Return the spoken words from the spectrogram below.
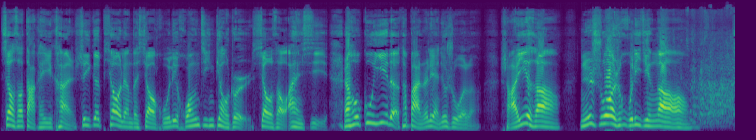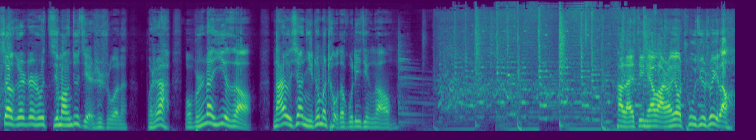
校嫂打开一看，是一个漂亮的小狐狸黄金吊坠，校嫂暗喜，然后故意的，他板着脸就说了：“啥意思啊？你是说我是狐狸精啊？”校哥这时候急忙就解释说了：“不是，啊我不是那意思啊，哪有像你这么丑的狐狸精啊？”看来今天晚上要出去睡了。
